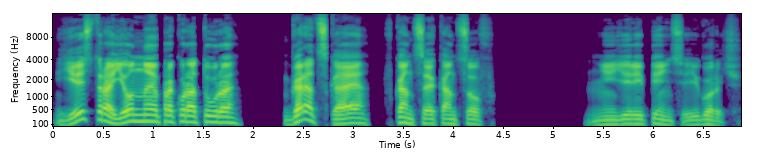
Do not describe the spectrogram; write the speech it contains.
Есть районная прокуратура, городская, в конце концов». «Не ерепенься, Егорыч»,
